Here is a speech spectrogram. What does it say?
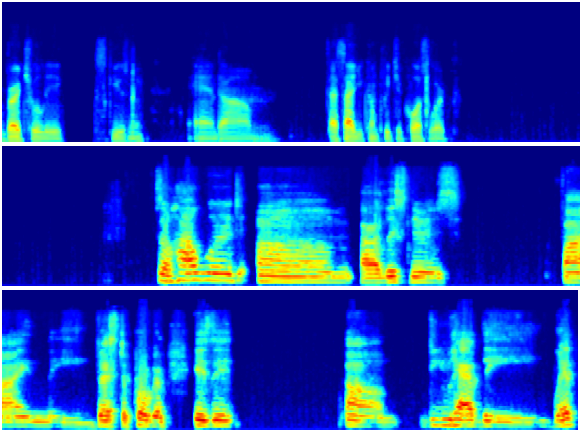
virtually, excuse me, and um, that's how you complete your coursework. So, how would um, our listeners find the Vesta program? Is it um, do you have the web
